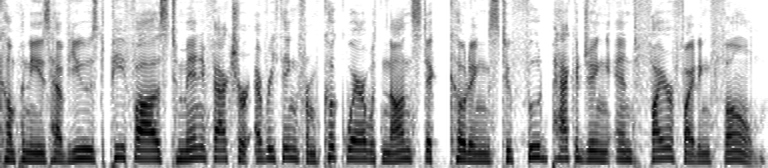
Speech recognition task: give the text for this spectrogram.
companies have used PFAS to manufacture everything from cookware with non-stick coatings to food packaging and firefighting foam.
